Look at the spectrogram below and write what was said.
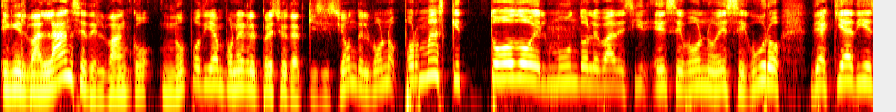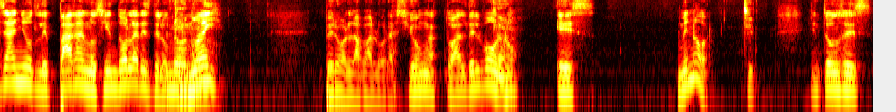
En el balance del banco no podían poner el precio de adquisición del bono, por más que todo el mundo le va a decir ese bono es seguro, de aquí a 10 años le pagan los 100 dólares de lo que no, hay. Pero la valoración actual del bono es menor. Sí. Entonces,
